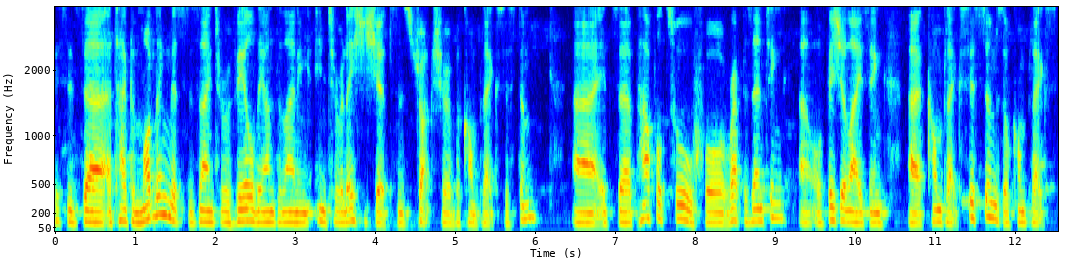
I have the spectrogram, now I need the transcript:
This is uh, a type of modeling that's designed to reveal the underlying interrelationships and structure of a complex system. Uh, it's a powerful tool for representing uh, or visualizing uh, complex systems or complex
